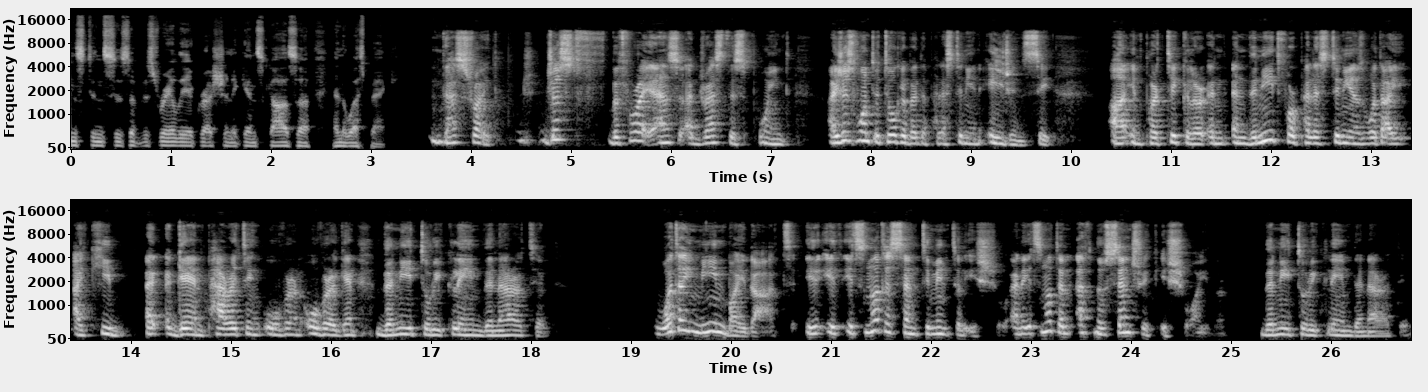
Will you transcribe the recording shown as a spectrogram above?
instances of Israeli aggression against Gaza and the West Bank. That's right. Just before I answer, address this point, I just want to talk about the Palestinian agency uh, in particular and, and the need for Palestinians, what I, I keep again parroting over and over again, the need to reclaim the narrative what I mean by that, it, it, it's not a sentimental issue and it's not an ethnocentric issue either, the need to reclaim the narrative.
